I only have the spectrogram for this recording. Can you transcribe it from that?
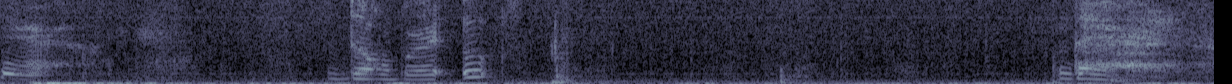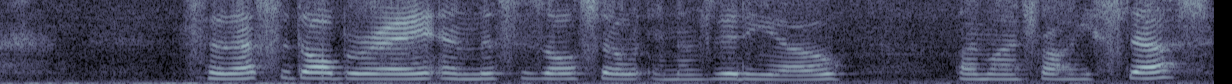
There. Beret. Oops. There. So that's the doll beret, and this is also in a video by my Froggy Stuff,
